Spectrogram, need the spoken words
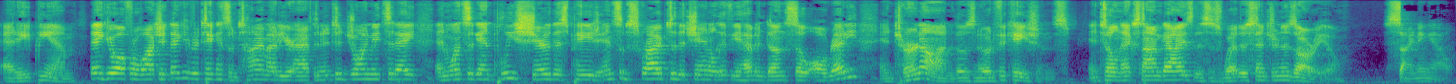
at 8 p.m. Thank you you all for watching. Thank you for taking some time out of your afternoon to join me today. And once again, please share this page and subscribe to the channel if you haven't done so already, and turn on those notifications. Until next time, guys, this is Weather Center Nazario, signing out.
